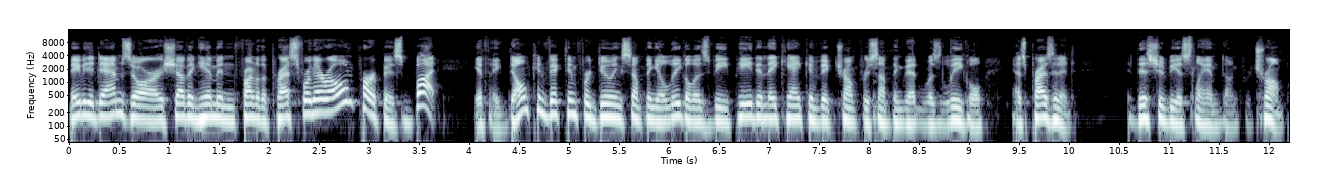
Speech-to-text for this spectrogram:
Maybe the Dems are shoving him in front of the press for their own purpose. But if they don't convict him for doing something illegal as VP, then they can't convict Trump for something that was legal as president. This should be a slam dunk for Trump.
